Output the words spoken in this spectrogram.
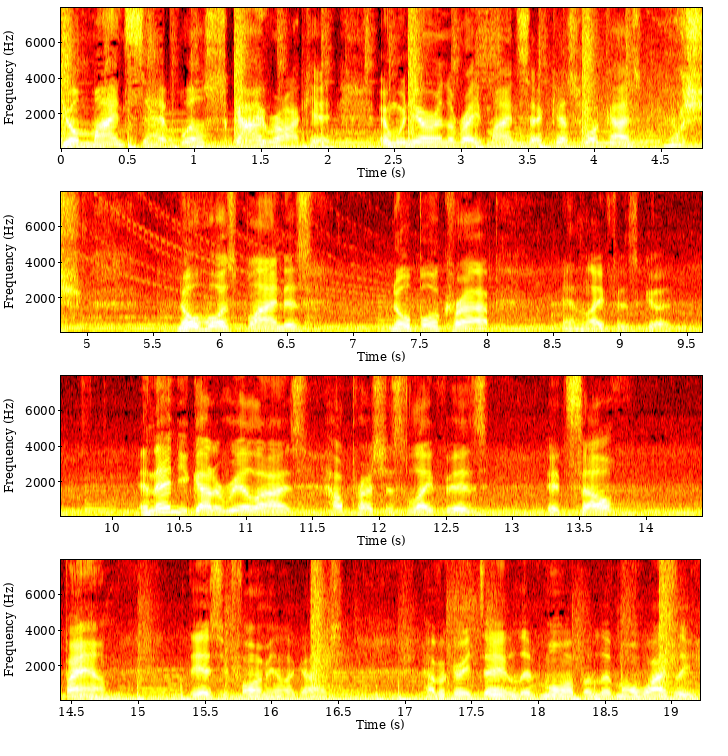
your mindset will skyrocket. And when you're in the right mindset, guess what, guys? Whoosh! No horse blinders, no bull crap, and life is good. And then you got to realize how precious life is itself. Bam! There's your formula, guys. Have a great day. Live more, but live more wisely.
